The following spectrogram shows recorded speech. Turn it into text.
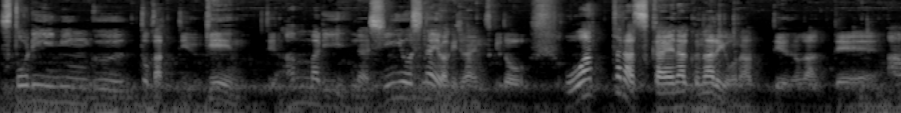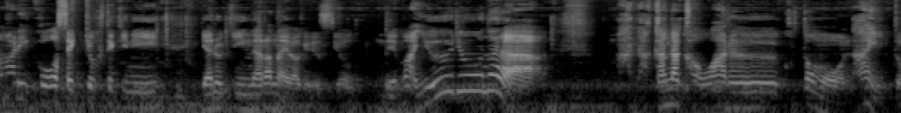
ストリーミングとかっていうゲームってあんまりな信用しないわけじゃないんですけど、終わったら使えなくなるよなっていうのがあって、あまりこう積極的にやる気にならないわけですよ。で、まあ有料なら、まあなかなか終わることもないと、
